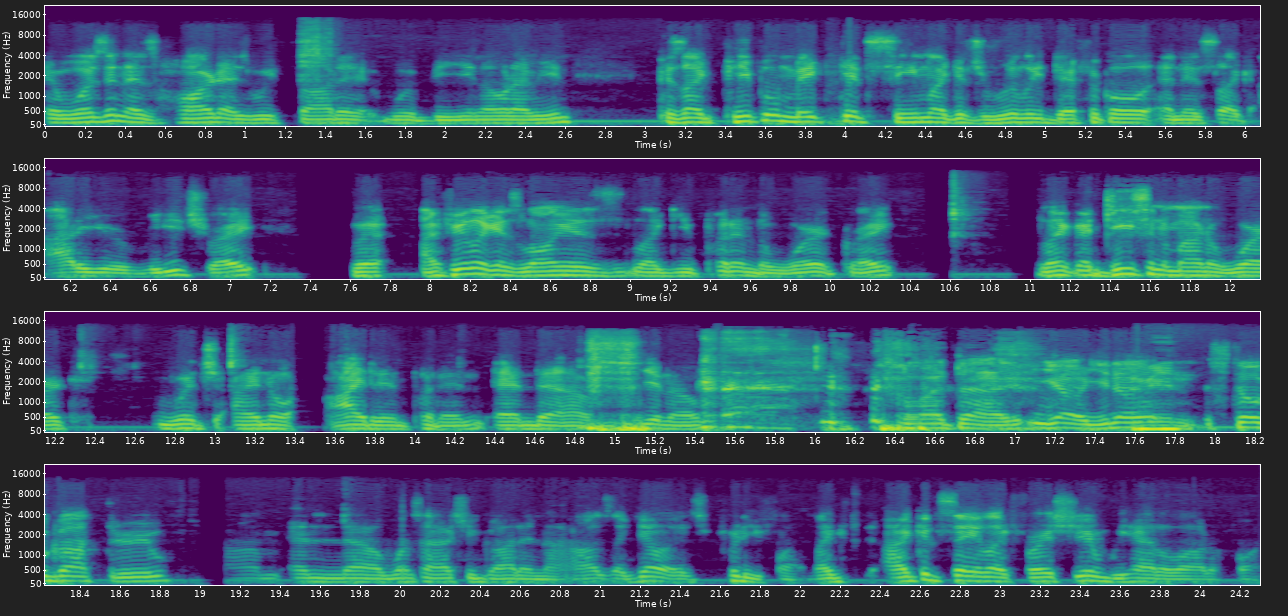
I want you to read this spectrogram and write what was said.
It wasn't as hard as we thought it would be. You know what I mean? Because like people make it seem like it's really difficult and it's like out of your reach, right? But I feel like as long as like you put in the work, right? Like a decent amount of work, which I know I didn't put in, and um, you know, but uh, yo, you know, I mean- still got through. Um, and uh, once I actually got in, I was like, yo, it's pretty fun. Like I could say, like first year we had a lot of fun.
